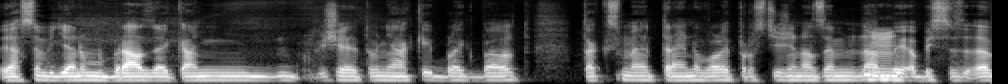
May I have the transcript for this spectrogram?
já jsem viděl jenom obrázek, ani, že je to nějaký black belt, tak jsme trénovali prostě, že na zem, Mhm. aby, aby se, eh,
